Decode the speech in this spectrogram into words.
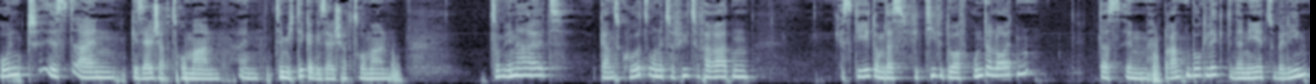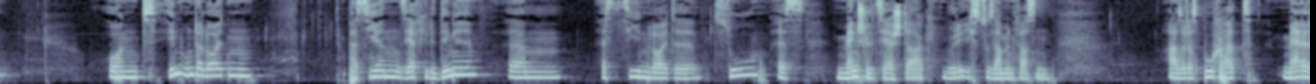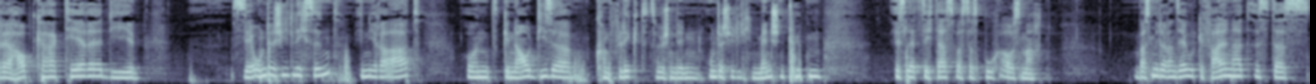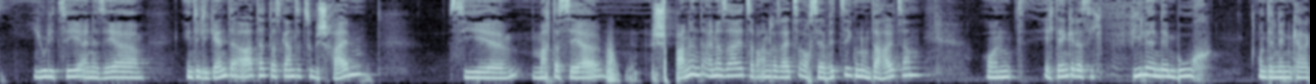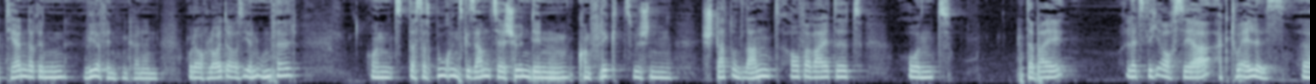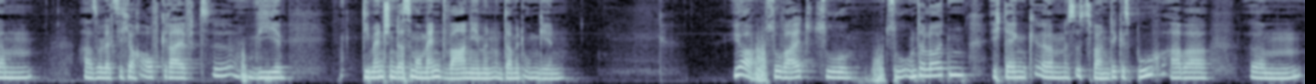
und ist ein Gesellschaftsroman, ein ziemlich dicker Gesellschaftsroman. Zum Inhalt ganz kurz, ohne zu viel zu verraten. Es geht um das fiktive Dorf Unterleuten, das in Brandenburg liegt, in der Nähe zu Berlin. Und in Unterleuten passieren sehr viele Dinge. Ähm, es ziehen Leute zu. Es menschelt sehr stark, würde ich es zusammenfassen. Also das Buch hat mehrere Hauptcharaktere, die sehr unterschiedlich sind in ihrer Art. Und genau dieser Konflikt zwischen den unterschiedlichen Menschentypen ist letztlich das, was das Buch ausmacht. Was mir daran sehr gut gefallen hat, ist, dass Juli C. eine sehr intelligente Art hat, das Ganze zu beschreiben. Sie macht das sehr spannend einerseits, aber andererseits auch sehr witzig und unterhaltsam. Und ich denke, dass sich viele in dem Buch und in den Charakteren darin wiederfinden können oder auch Leute aus ihrem Umfeld. Und dass das Buch insgesamt sehr schön den Konflikt zwischen Stadt und Land aufarbeitet und dabei letztlich auch sehr aktuell ist. Ähm, also letztlich auch aufgreift, äh, wie die Menschen das im Moment wahrnehmen und damit umgehen. Ja, soweit zu, zu Unterleuten. Ich denke, ähm, es ist zwar ein dickes Buch, aber ähm,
